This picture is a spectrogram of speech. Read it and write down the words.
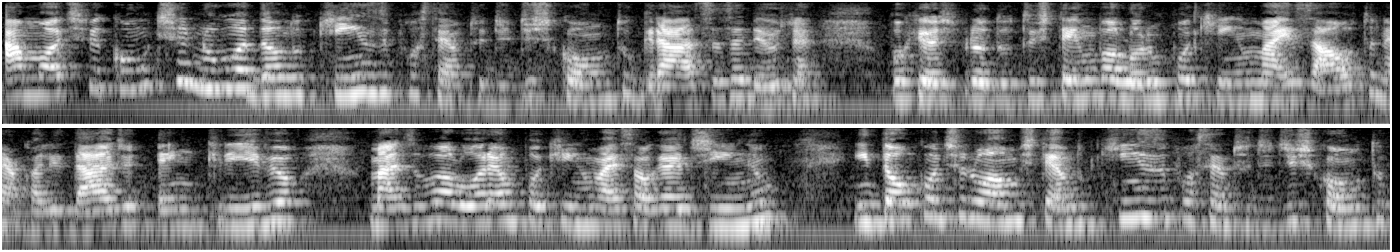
A Motif continua dando 15% de desconto, graças a Deus, né? Porque os produtos têm um valor um pouquinho mais alto, né? A qualidade é incrível, mas o valor é um pouquinho mais salgadinho. Então continuamos tendo 15% de desconto,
